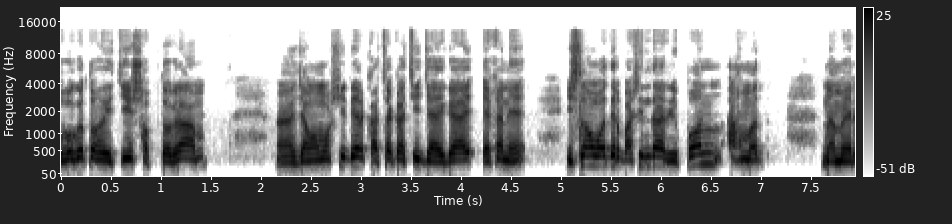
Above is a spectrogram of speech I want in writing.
অবগত হয়েছি, সপ্তগ্রাম জামা মসজিদের কাছাকাছি জায়গায় এখানে ইসলামাবাদের বাসিন্দা রিপন আহমদ নামের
